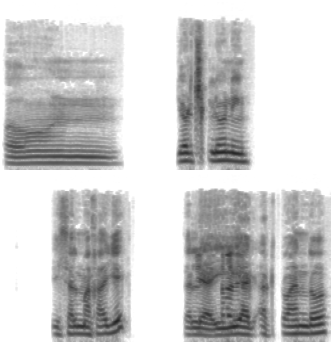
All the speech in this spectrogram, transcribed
Con George Clooney y Salma Hayek. Sale ahí sale. actuando.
